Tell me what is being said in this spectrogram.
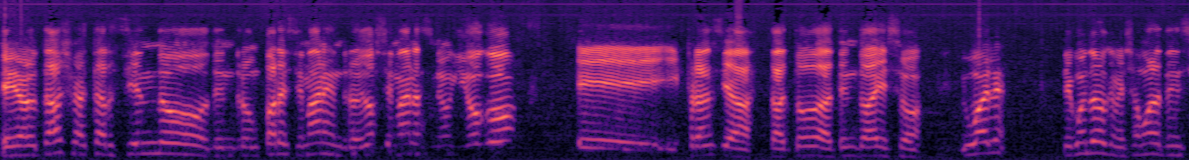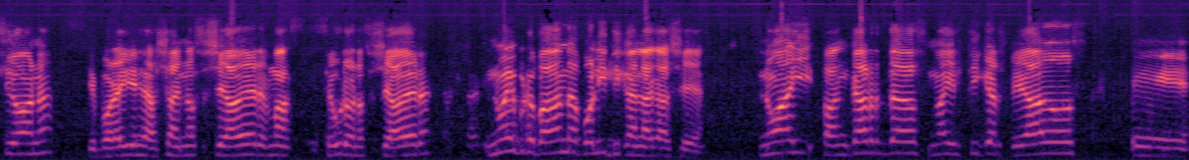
El balotage va a estar siendo dentro de un par de semanas, dentro de dos semanas, si no me equivoco, eh, y Francia está todo atento a eso. Igual, te cuento lo que me llamó la atención, que por ahí desde allá no se llega a ver, más seguro no se llega a ver, no hay propaganda política en la calle. No hay pancartas, no hay stickers pegados. Eh,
